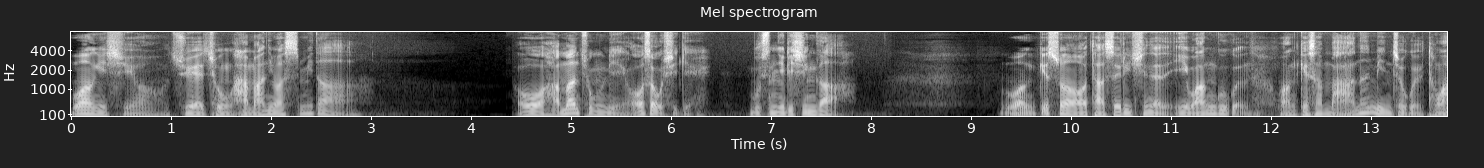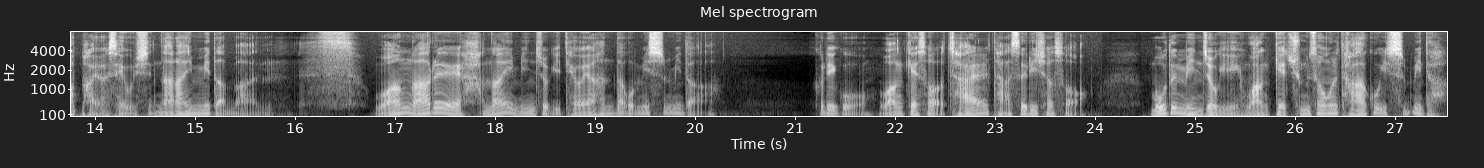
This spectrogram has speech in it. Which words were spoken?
왕이시여, 주의 종 하만이 왔습니다. 오, 하만 총리, 어서 오시게. 무슨 일이신가? 왕께서 다스리시는 이 왕국은 왕께서 많은 민족을 통합하여 세우신 나라입니다만 왕 아래에 하나의 민족이 되어야 한다고 믿습니다. 그리고 왕께서 잘 다스리셔서 모든 민족이 왕께 충성을 다하고 있습니다.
